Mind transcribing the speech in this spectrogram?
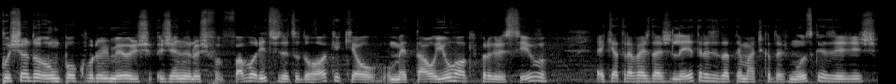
puxando um pouco para os meus gêneros favoritos dentro do rock, que é o, o metal e o rock progressivo, é que através das letras e da temática das músicas eles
